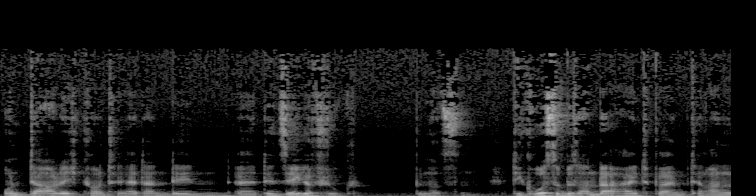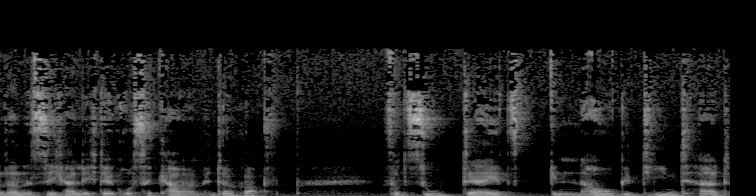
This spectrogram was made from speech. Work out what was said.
und dadurch konnte er dann den, äh, den Segelflug benutzen. Die große Besonderheit beim Pteranodon ist sicherlich der große Kamm am Hinterkopf. Wozu der jetzt genau gedient hat,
